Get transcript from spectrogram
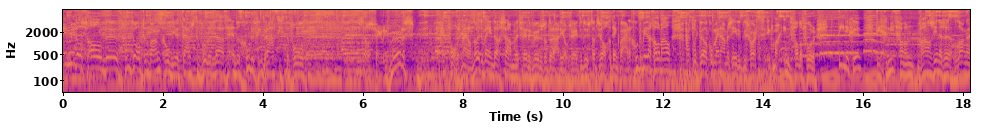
Inmiddels al de voeten op de bank om je thuis te voelen inderdaad, en de goede vibraties te volgen. Zelfs Felix Meurders. Ik heb volgens mij nog nooit één dag samen met Felix Meurders op de radio gezeten. Dus dat is al gedenkwaardig. Goedemiddag allemaal. Hartelijk welkom. Mijn naam is Erik de Zwart. Ik mag invallen voor Tineke. Die geniet van een waanzinnige, lange,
